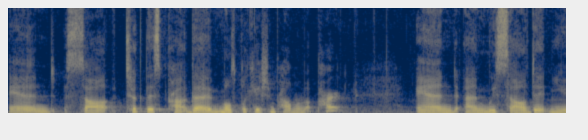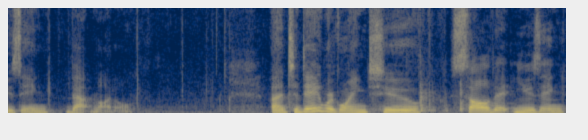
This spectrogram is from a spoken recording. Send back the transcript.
and saw, took this the multiplication problem apart, and um, we solved it using that model. Uh, today we're going to solve it using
